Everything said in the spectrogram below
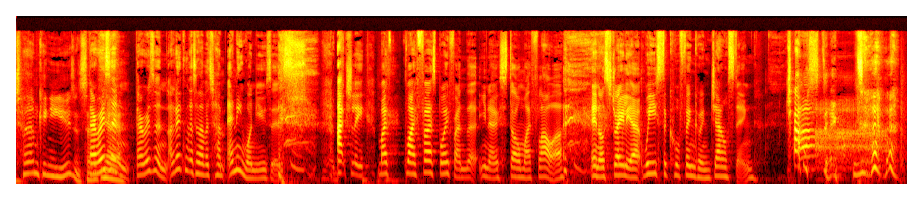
term can you use in so There yeah. isn't. There isn't. I don't think there's another term anyone uses. Actually, my my first boyfriend that you know stole my flower in Australia, we used to call fingering jousting Jousting.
